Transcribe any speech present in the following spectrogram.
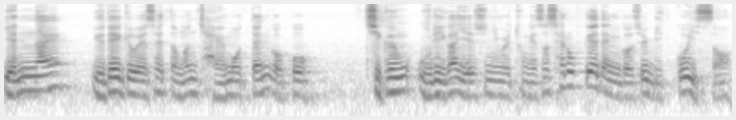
옛날 유대교에서 했던 건 잘못된 거고 지금 우리가 예수님을 통해서 새롭게 된 것을 믿고 있어.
